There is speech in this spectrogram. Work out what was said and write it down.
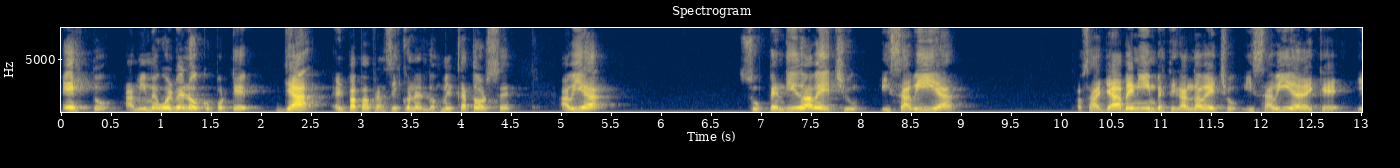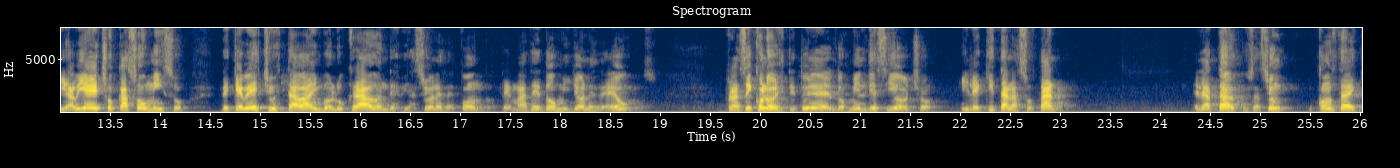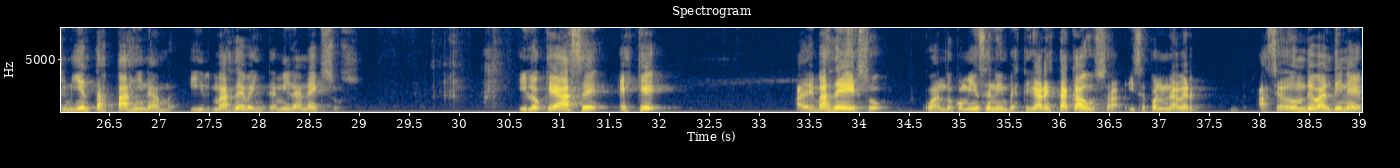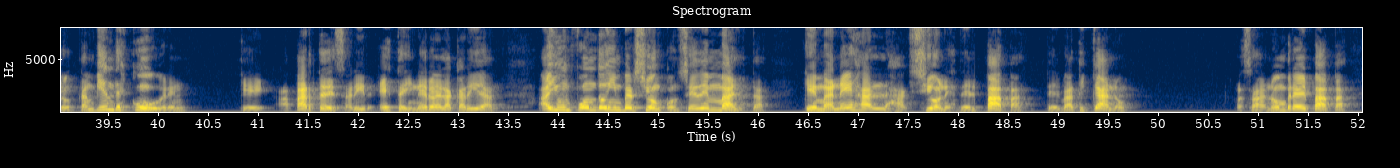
esto a mí me vuelve loco porque ya el Papa Francisco en el 2014 había suspendido a Bechu y sabía, o sea, ya venía investigando a Bechu y sabía de que, y había hecho caso omiso de que Bechu estaba involucrado en desviaciones de fondos de más de 2 millones de euros. Francisco lo destituye en el 2018 y le quita la sotana. El acta de acusación consta de 500 páginas y más de 20.000 anexos. Y lo que hace es que, además de eso, cuando comiencen a investigar esta causa y se ponen a ver hacia dónde va el dinero, también descubren que, aparte de salir este dinero de la caridad, hay un fondo de inversión con sede en Malta que maneja las acciones del Papa, del Vaticano, o sea, a nombre del Papa,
